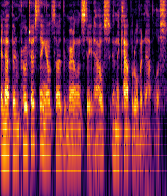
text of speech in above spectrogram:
and have been protesting outside the Maryland State House in the capital of Annapolis.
